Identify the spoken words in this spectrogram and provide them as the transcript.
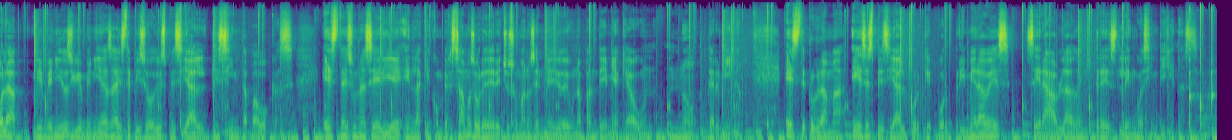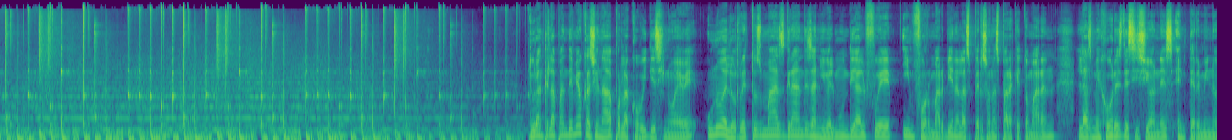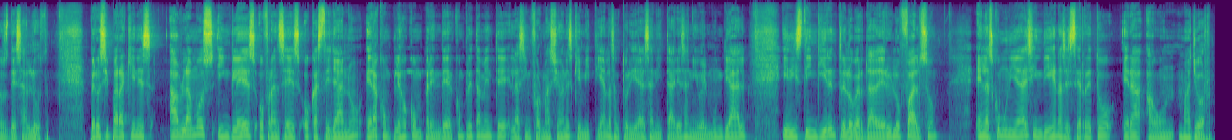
Hola, bienvenidos y bienvenidas a este episodio especial de Sin Tapabocas. Esta es una serie en la que conversamos sobre derechos humanos en medio de una pandemia que aún no termina. Este programa es especial porque por primera vez será hablado en tres lenguas indígenas. Durante la pandemia ocasionada por la COVID-19, uno de los retos más grandes a nivel mundial fue informar bien a las personas para que tomaran las mejores decisiones en términos de salud. Pero si para quienes hablamos inglés o francés o castellano, era complejo comprender completamente las informaciones que emitían las autoridades sanitarias a nivel mundial y distinguir entre lo verdadero y lo falso, en las comunidades indígenas este reto era aún mayor.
